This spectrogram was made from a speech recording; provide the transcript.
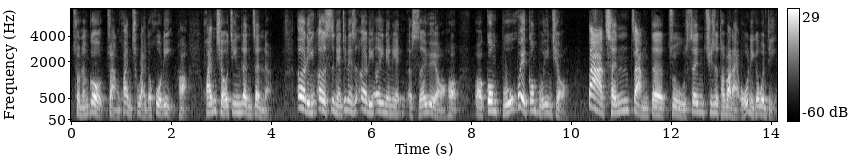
所能够转换出来的获利哈。环球金认证了，二零二四年，今年是二零二一年年呃十二月哦，哈。哦，供不会供不应求，大成长的主升趋势投保来。我问你一个问题：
